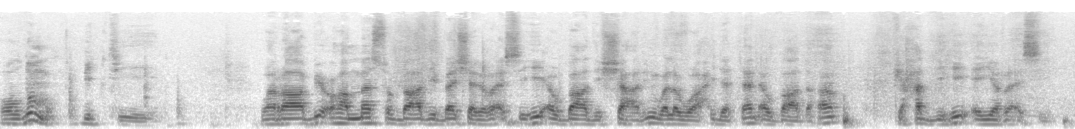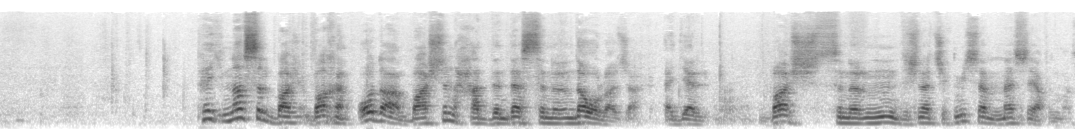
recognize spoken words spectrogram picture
Oldu mu? Bitti. Ve rabi'uha mesu ba'di beşeri re'sihi ev ba'di şa'rin ve lev vahideten ev ba'daha fi haddihi ey re'si. Peki nasıl baş, bakın o da başın haddinde sınırında olacak. Eğer baş sınırının dışına çıkmışsa mes yapılmaz.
